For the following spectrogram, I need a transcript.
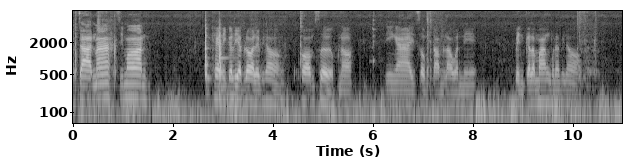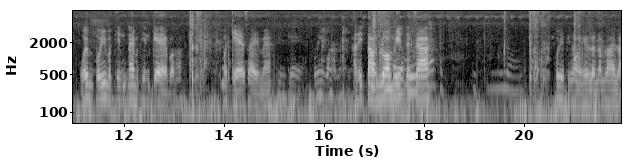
อาจารย์มาซิมอน แค่นี้ก็เรียบร้อยเลยพี่น้อง พร้อมเสิร์ฟเนาะ นี่ไง่ายส้มตำเราวันนี้ เป็นกะละมังพอนะพี่น้อง โอ้ยบ่มีมากินได้มากินแก่บ่ฮะมาแก่ใส่ไหม กินแก่บ่มีบ่หำนะอันนี้ตำรวมมิตรนะจ๊ะเฮ้ยพี่น้องเห็นแล้วน้ำลายไหล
